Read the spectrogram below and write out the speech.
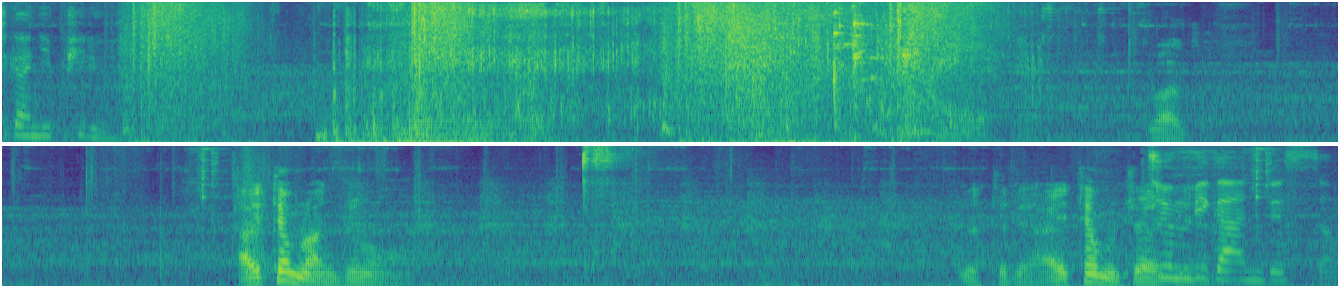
시간이 필요해. 맞아 아이템을 안 주노 이것들이 아이템을 줘야 돼 준비가 안 됐어.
